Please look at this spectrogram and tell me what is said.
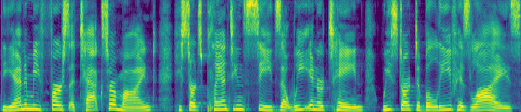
The enemy first attacks our mind. He starts planting seeds that we entertain. We start to believe his lies.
